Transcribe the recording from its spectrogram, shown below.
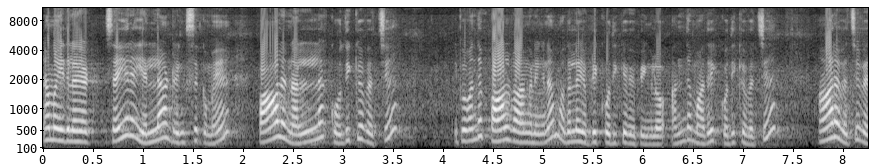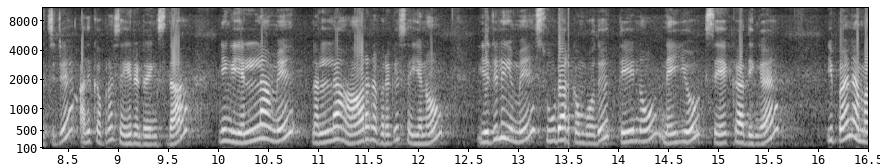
நம்ம இதில் செய்கிற எல்லா ட்ரிங்க்ஸுக்குமே பாலை நல்லா கொதிக்க வச்சு இப்போ வந்து பால் வாங்கினீங்கன்னா முதல்ல எப்படி கொதிக்க வைப்பீங்களோ அந்த மாதிரி கொதிக்க வச்சு ஆற வச்சு வச்சுட்டு அதுக்கப்புறம் செய்கிற ட்ரிங்க்ஸ் தான். நீங்கள் எல்லாமே நல்லா ஆறின பிறகு செய்யணும். எதுலேயுமே சூடாக இருக்கும்போது தேனோ நெய்யோ சேர்க்காதீங்க. இப்போ நம்ம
